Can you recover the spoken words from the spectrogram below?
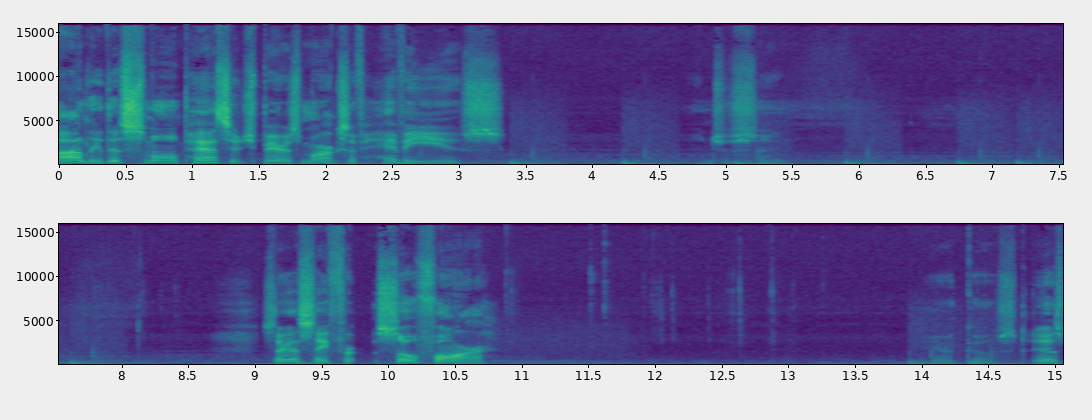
Oddly, this small passage bears marks of heavy use. Interesting. So I gotta say, for so far... Here, a ghost. There's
